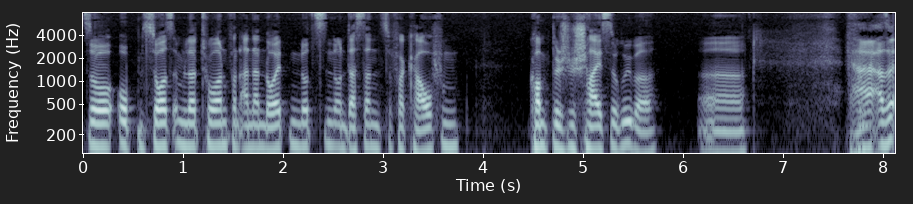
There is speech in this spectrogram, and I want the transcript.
so Open Source Emulatoren von anderen Leuten nutzen und das dann zu verkaufen. Kommt ein bisschen scheiße rüber. Äh, Ja, also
